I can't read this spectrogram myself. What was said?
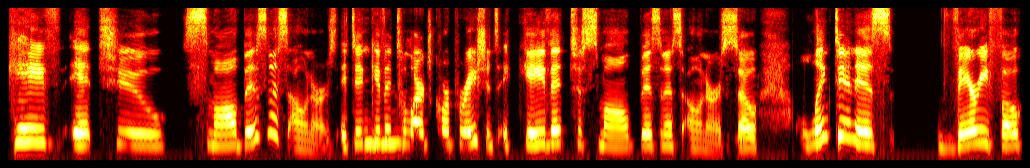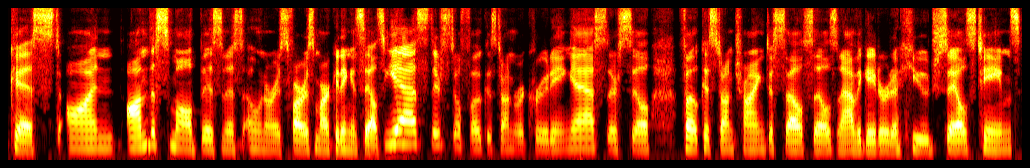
gave it to small business owners. It didn't give it Mm-hmm. to large corporations. It gave it to small business owners. So LinkedIn is very focused on on the small business owner as far as marketing and sales. Yes, they're still focused on recruiting. Yes, they're still focused on trying to sell Sales Navigator to huge sales teams.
